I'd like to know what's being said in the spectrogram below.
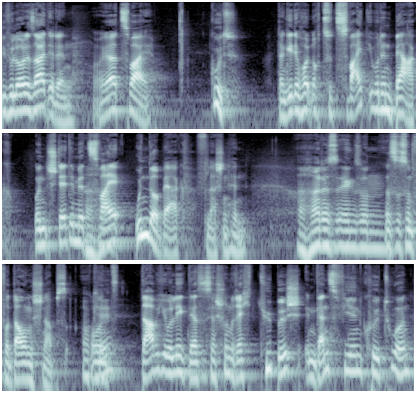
wie viele Leute seid ihr denn? Ja, zwei. Gut, dann geht ihr heute noch zu zweit über den Berg und stellt ihr mir Aha. zwei Unterbergflaschen hin. Aha, das ist irgend so ein. Das ist so ein Verdauungsschnaps. Okay. Und da habe ich überlegt, das ist ja schon recht typisch in ganz vielen Kulturen,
